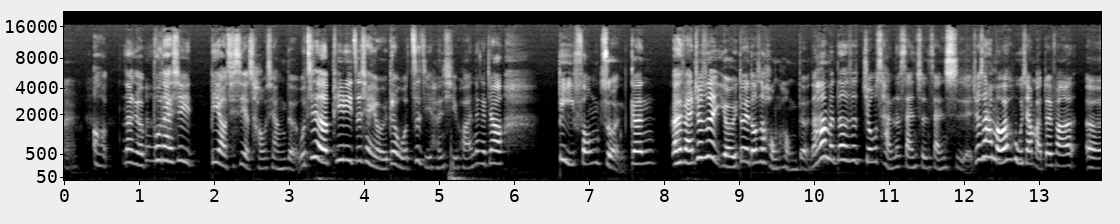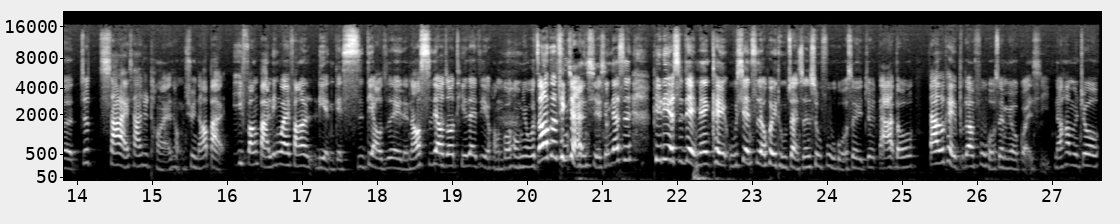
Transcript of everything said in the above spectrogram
哎，哦，那个布袋戏。BL 其实也超香的，我记得霹雳之前有一对我自己很喜欢，那个叫避风准跟哎，反正就是有一对都是红红的，然后他们都是纠缠了三生三世，哎，就是他们会互相把对方呃就杀来杀去捅来捅去，然后把一方把另外一方的脸给撕掉之类的，然后撕掉之后贴在自己的皇冠后面。我知道这听起来很血腥，但是霹雳的世界里面可以无限次的绘图转身术复活，所以就大家都大家都可以不断复活，所以没有关系。然后他们就。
